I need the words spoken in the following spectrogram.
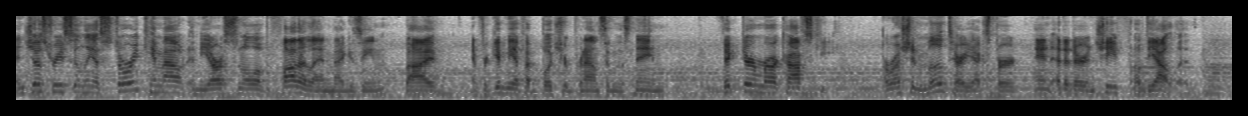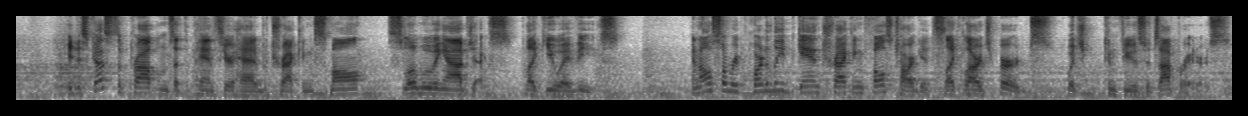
and just recently a story came out in the Arsenal of the Fatherland magazine by, and forgive me if I butchered pronouncing this name, Viktor Murakhovsky, a Russian military expert and editor-in-chief of the outlet. He discussed the problems that the Pantsir had with tracking small, slow-moving objects, like UAVs, and also reportedly began tracking false targets like large birds, which confused its operators.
